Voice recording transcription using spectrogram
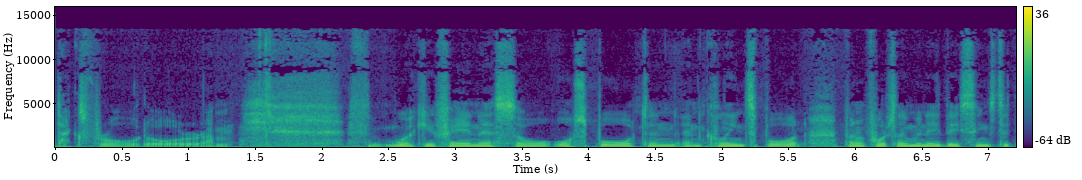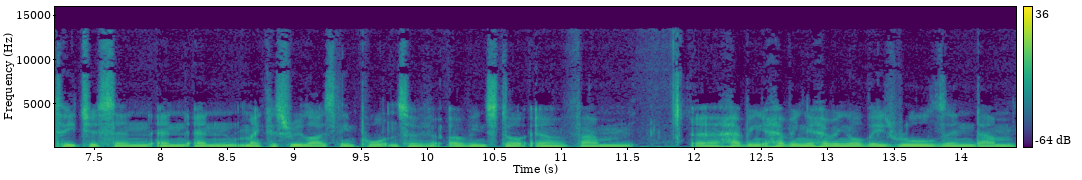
tax fraud or um, working fairness or, or sport and, and clean sport. But unfortunately, we need these things to teach us and, and, and make us realise the importance of of, install, of um, uh, having having having all these rules and um,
